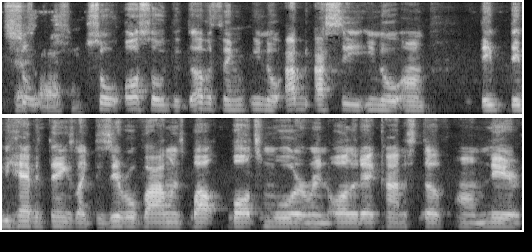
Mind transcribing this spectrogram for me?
So awesome. so also the, the other thing you know I, I see you know um they they be having things like the zero violence baltimore and all of that kind of stuff um there.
